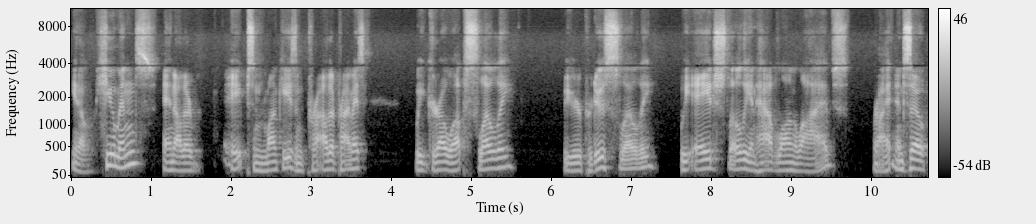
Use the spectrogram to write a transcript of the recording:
you know, humans and other apes and monkeys and other primates, we grow up slowly, we reproduce slowly, we age slowly and have long lives right? And so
